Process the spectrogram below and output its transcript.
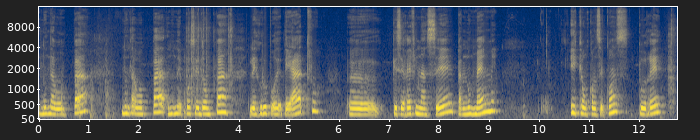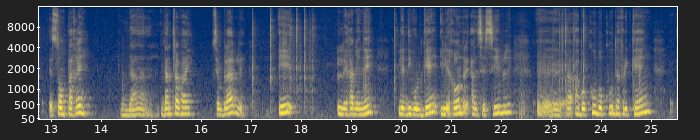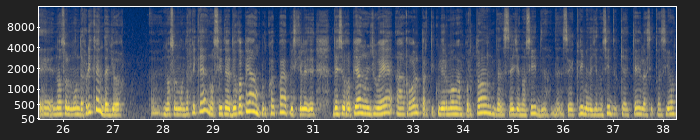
nous n'avons pas, nous n'avons pas, nous ne possédons pas les groupes de théâtre euh, qui seraient financés par nous-mêmes et qui, en conséquence, pourraient s'emparer d'un travail semblable et les ramener, les divulguer et les rendre accessibles euh, à, beaucoup, beaucoup d'Africains, non seulement d'Africains d'ailleurs, non seulement d'Africains, aussi d'Européens, pourquoi pas, puisque les, Européens ont joué un rôle particulièrement important dans ces génocides, dans ces crimes de génocide qui a été la situation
